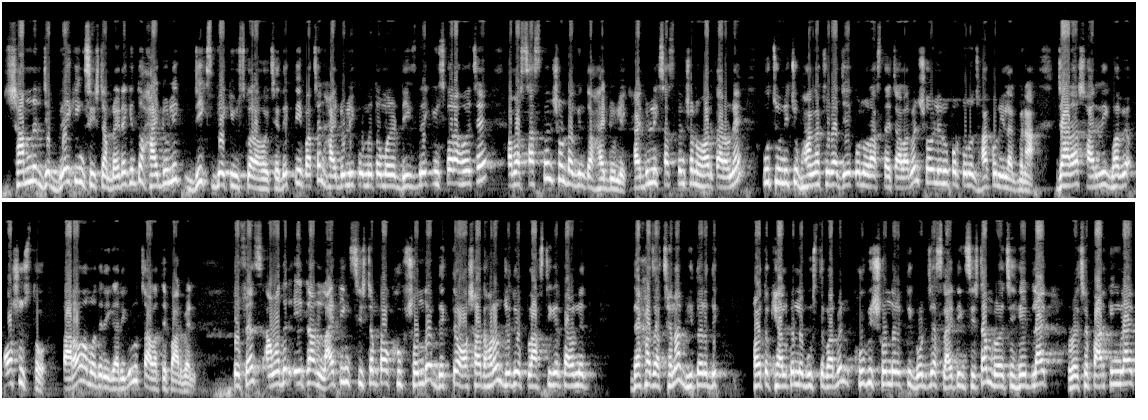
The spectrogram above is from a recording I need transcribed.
সামনের যে ব্রেকিং সিস্টেমটা এটা কিন্তু হাইড্রোলিক ডিস্ক ব্রেক ইউজ করা হয়েছে। দেখতেই পাচ্ছেন হাইড্রোলিক উন্নত মানের ডিস্ক ব্রেক ইউজ করা হয়েছে। আবার সাসপেনশনটাও কিন্তু হাইড্রোলিক হাইড্রোলিক সাসপেনশন হওয়ার কারণে উঁচু নিচু ভাঙাচোরা যে কোনো রাস্তায় চালাবেন, শরীরের উপর কোনো ঝাঁকুনি লাগবে না। যারা শারীরিকভাবে অসুস্থ, তারাও আমাদের এই গাড়িগুলো চালাতে পারবেন। তো ফ্রেন্ডস আমাদের এটার লাইটিং সিস্টেমটাও খুব সুন্দর, দেখতে অসাধারণ, যদিও প্লাস্টিকের কারণে দেখা যাচ্ছে না। ভিতরের দিক হয়তো খেয়াল করলে বুঝতে পারবেন। খুবই সুন্দর একটি গর্জিয়াস লাইটিং সিস্টেম রয়েছে। হেডলাইট রয়েছে পার্কিং লাইট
